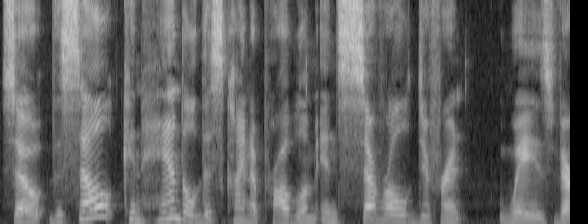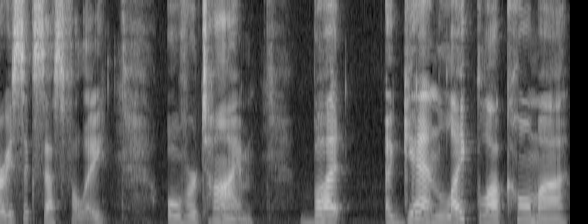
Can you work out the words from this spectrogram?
So the cell can handle this kind of problem in several different ways very successfully over time. But again, like glaucoma,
